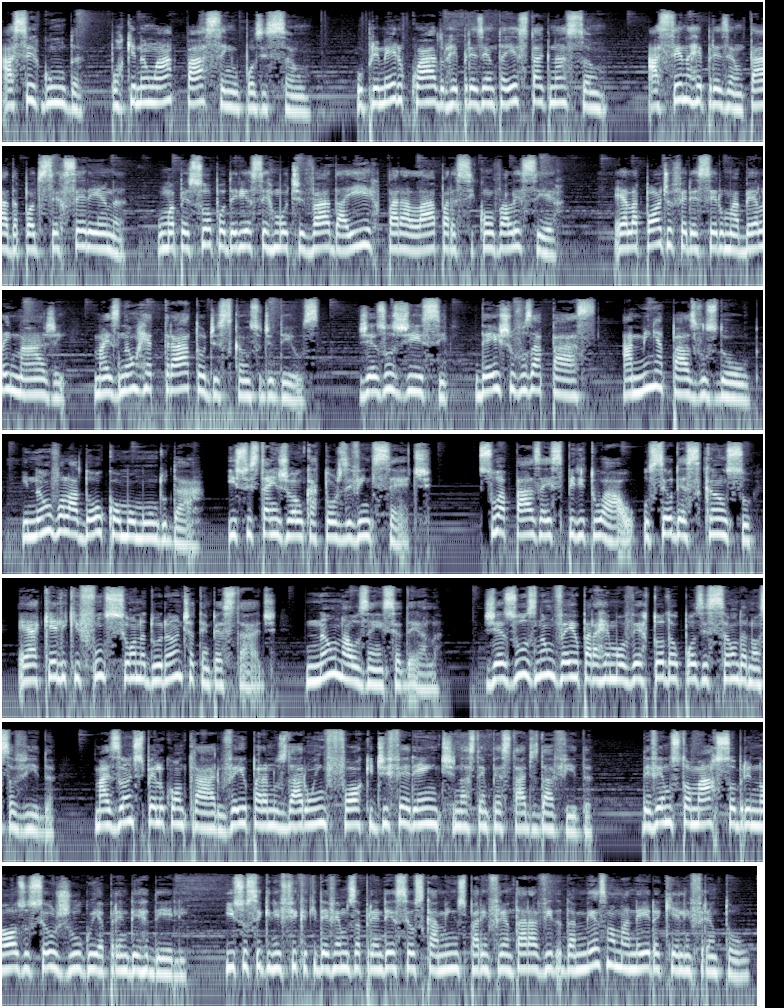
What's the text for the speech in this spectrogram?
A segunda, porque não há paz sem oposição. O primeiro quadro representa estagnação. A cena representada pode ser serena. Uma pessoa poderia ser motivada a ir para lá para se convalescer. Ela pode oferecer uma bela imagem, mas não retrata o descanso de Deus. Jesus disse: Deixo-vos a paz, a minha paz vos dou, e não vou lá dou como o mundo dá. Isso está em João 14, 27. Sua paz é espiritual, o seu descanso é aquele que funciona durante a tempestade, não na ausência dela. Jesus não veio para remover toda a oposição da nossa vida, mas antes, pelo contrário, veio para nos dar um enfoque diferente nas tempestades da vida. Devemos tomar sobre nós o seu jugo e aprender dele. Isso significa que devemos aprender seus caminhos para enfrentar a vida da mesma maneira que ele enfrentou.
